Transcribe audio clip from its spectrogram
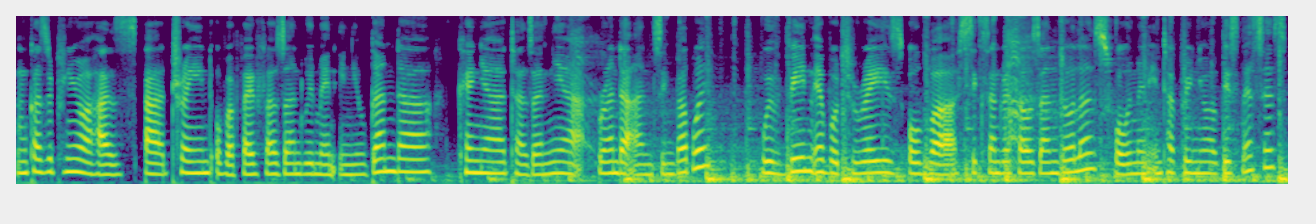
Mkazipreneur has uh, trained over 5,000 women in Uganda, Kenya, Tanzania, Rwanda, and Zimbabwe. We've been able to raise over $600,000 for women entrepreneur businesses.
